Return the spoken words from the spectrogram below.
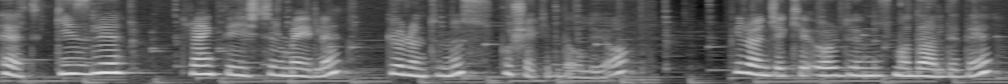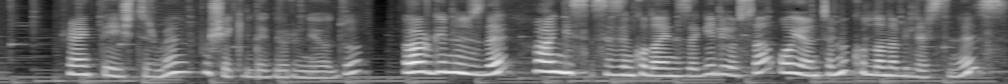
Evet, gizli renk değiştirme ile görüntümüz bu şekilde oluyor. Bir önceki ördüğümüz modelde de renk değiştirme bu şekilde görünüyordu. Örgünüzde hangisi sizin kolayınıza geliyorsa o yöntemi kullanabilirsiniz.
